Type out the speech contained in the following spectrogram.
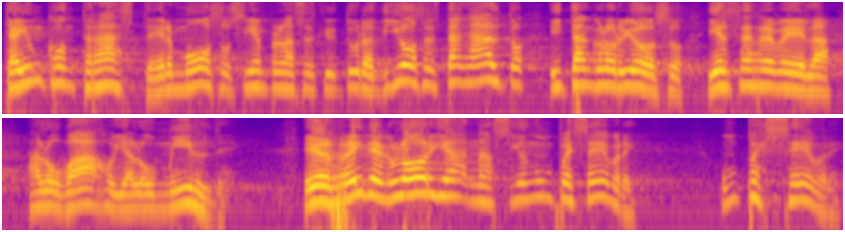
Que hay un contraste hermoso siempre en las escrituras. Dios es tan alto y tan glorioso y Él se revela a lo bajo y a lo humilde. El rey de gloria nació en un pesebre, un pesebre.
